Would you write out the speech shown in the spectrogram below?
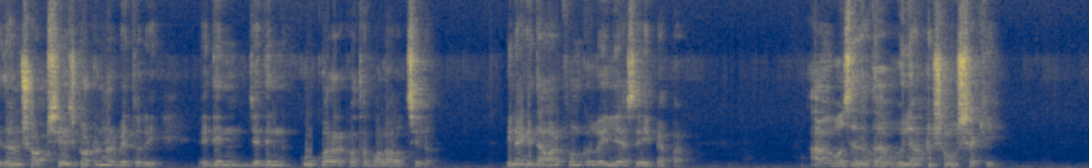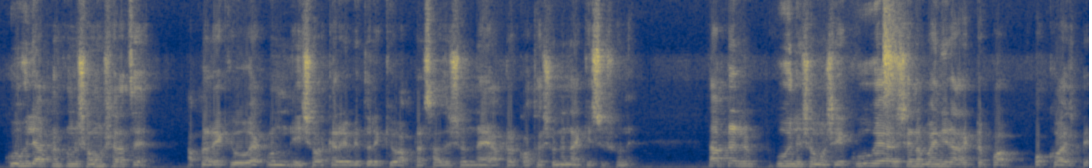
এ ধরনের সব শেষ ঘটনার ভেতরেই এদিন যেদিন কু করার কথা বলা হচ্ছিল, পিনাকিতে আমার ফোন করল, ইলিয়াস, এই ব্যাপার। আমি বলছি, দাদা, হইলে আপনার সমস্যা কি? কু হইলে আপনার কোনো সমস্যা আছে? আপনারা কেউ এখন এই সরকারের ভেতরে কেউ আপনার সাজেশন নেয়, আপনার কথা শুনে না কিছু শুনে? আপনার কু হইলে সমস্যা কি? হয়ে সেনাবাহিনীর আরেকটা পক্ষ আসবে।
